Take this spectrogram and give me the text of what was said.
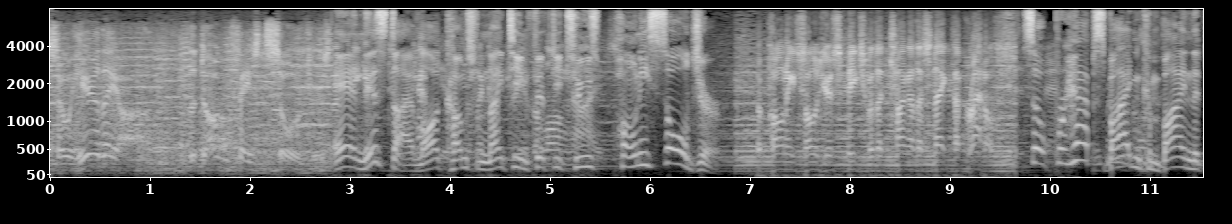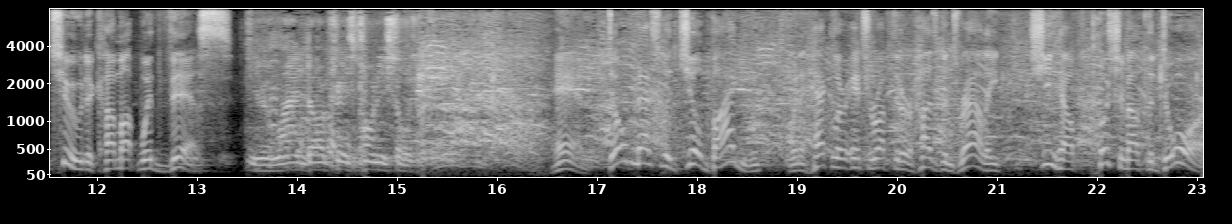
So here they are, the dog faced soldiers. And this dialogue comes from 1952's Pony Soldier. The pony soldier speaks with the tongue of the snake that rattles. So perhaps Biden combined the two to come up with this. You're a lying dog faced pony soldier. And don't mess with Jill Biden. When a heckler interrupted her husband's rally, she helped push him out the door.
